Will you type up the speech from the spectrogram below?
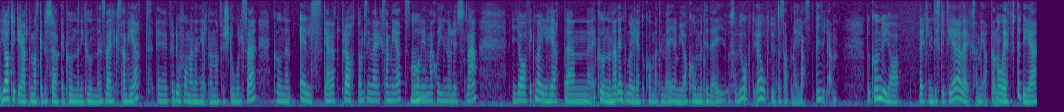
jag tycker alltid man ska besöka kunden i kundens verksamhet. Eh, för då får man en helt annan förståelse. Kunden älskar att prata om sin verksamhet, stå mm. vid en maskin och lyssna. Jag fick möjligheten, kunden hade inte möjlighet att komma till mig, men jag kommer till dig. Så vi åkte, jag åkte ut och satt mig i lastbilen. Då kunde jag verkligen diskutera verksamheten och efter det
